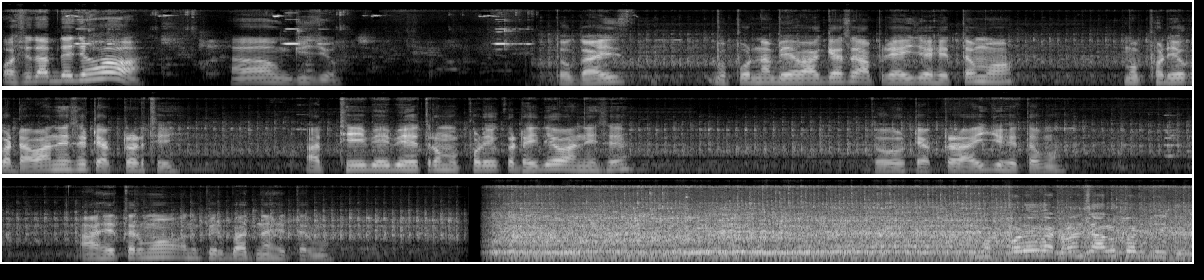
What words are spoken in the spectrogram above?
ઓછું દાબ દેજો હો. ઊંઘી જો તો ગાઈ બપોરના બે વાગ્યા છે, આપણે આવી જાય હેતમાં. મગફળીઓ કઢાવવાની છે ટ્રેક્ટરથી. આજથી બે બે હેતરો મગફળીઓ કઢાઈ દેવાની છે. તો ટ્રેક્ટર આવી ગયું હેતરમાં આ હેતરમાં અને પેલ બાદના હેતરમાં. મગફળીઓ કાઢવાનું ચાલુ કરી દીધું.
